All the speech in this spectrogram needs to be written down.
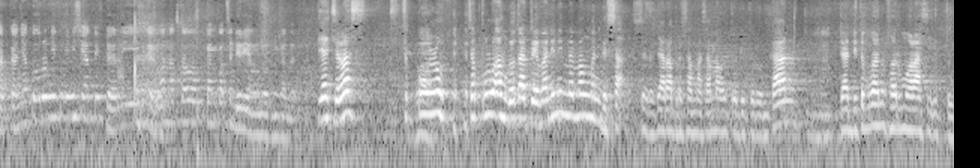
harganya turun itu inisiatif dari Dewan atau Pemkot sendiri yang menurunkan tadi? Ya jelas 10 10 anggota dewan ini memang mendesak secara bersama-sama untuk diturunkan dan ditemukan formulasi itu.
